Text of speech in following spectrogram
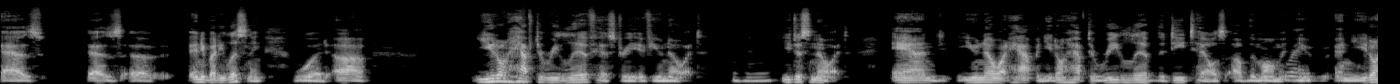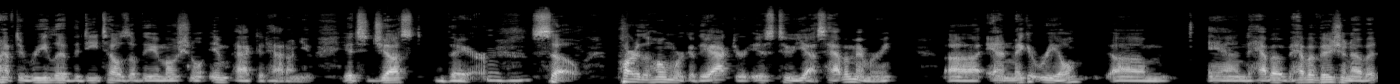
as as uh, anybody listening would. Uh, you don't have to relive history if you know it. Mhm. You just know it. And you know what happened. You don't have to relive the details of the moment. Right. You, and you don't have to relive the details of the emotional impact it had on you. It's just there. Mhm. So part of the homework of the actor is to, yes, have a memory, uh, and make it real, um, and have a, have a vision of it.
